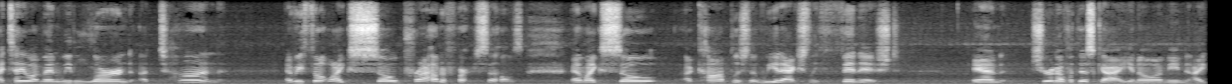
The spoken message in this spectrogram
I tell you what, man, we learned a ton. And we felt like so proud of ourselves and like so accomplished that we had actually finished. And sure enough, with this guy, you know, I mean, I,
